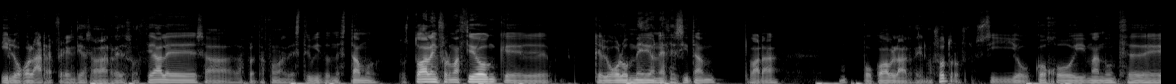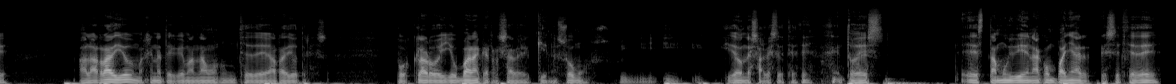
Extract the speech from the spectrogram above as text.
y luego las referencias a las redes sociales, a las plataformas de streaming donde estamos. Pues toda la información que, luego los medios necesitan para un poco hablar de nosotros. Si yo cojo y mando un CD a la radio, imagínate que mandamos un CD a Radio 3, pues claro, ellos van a querer saber quiénes somos y, de dónde sale ese CD. Entonces, está muy bien acompañar ese CD,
